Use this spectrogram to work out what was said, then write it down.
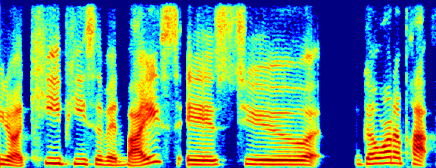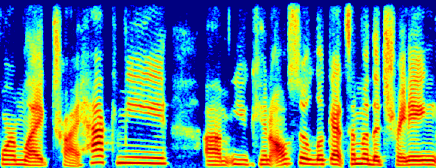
you know, a key piece of advice is to go on a platform like TryHackMe. Um, you can also look at some of the training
